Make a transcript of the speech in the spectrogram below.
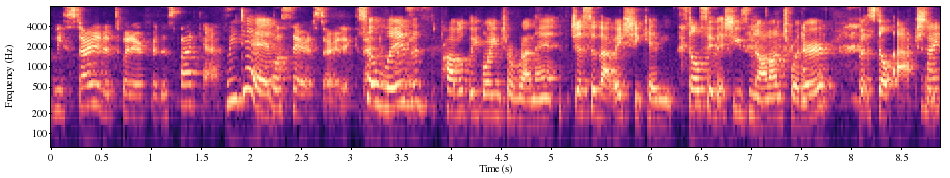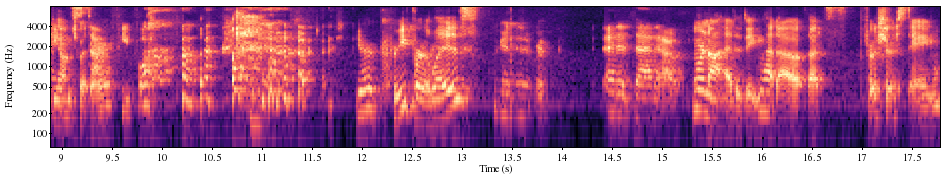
we started a Twitter for this podcast. we did. Well, Sarah started it. So Liz is probably going to run it just so that way she can still say that she's not on Twitter, but still actually be on Twitter. people. You're a creeper, Liz. We're gonna re- edit that out. We're not editing that out. That's for sure staying.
